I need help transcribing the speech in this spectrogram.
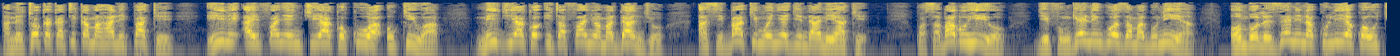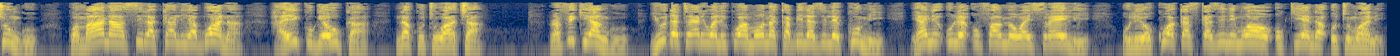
Ametoka katika mahali pake ili aifanye nchi yako kuwa ukiwa miji yako itafanywa maganjo asibaki mwenyeji ndani yake. Kwa sababu hiyo jifungeni nguo za magunia ombolezeni na kulia kwa uchungu kwa maana hasira kali ya bwana haikugeuka na kutuacha. Rafiki yangu yuda tayari walikuwa wameona kabila zile kumi yani ule ufalme wa israeli uliokuwa kaskazini mwao ukienda utumwani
